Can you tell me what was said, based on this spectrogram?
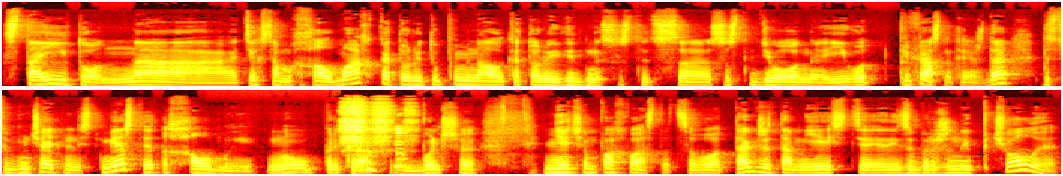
Стоит он на тех самых холмах, которые ты упоминал, которые видны со, со, со стадиона. И вот прекрасно, конечно, да, достопримечательность места – это холмы. Ну, прекрасно, больше нечем похвастаться. Вот. Также там есть изображены пчелы,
